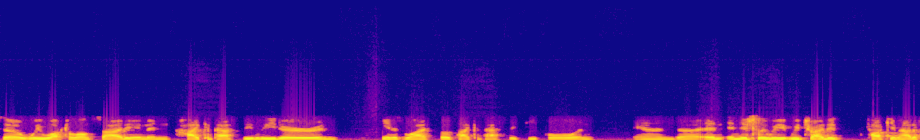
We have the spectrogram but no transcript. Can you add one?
so we walked alongside him and high capacity leader, and he and his wife both high capacity people, and and uh, and initially we we tried to talk him out of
